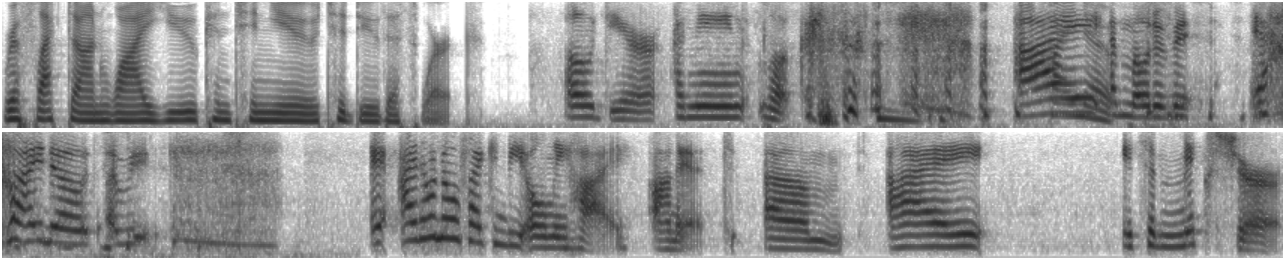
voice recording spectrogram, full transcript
reflect on why you continue to do this work. Oh dear. I mean, look, I am motivated. high note. I mean, I- I don't know if I can be only high on it. Um, I, it's a mixture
